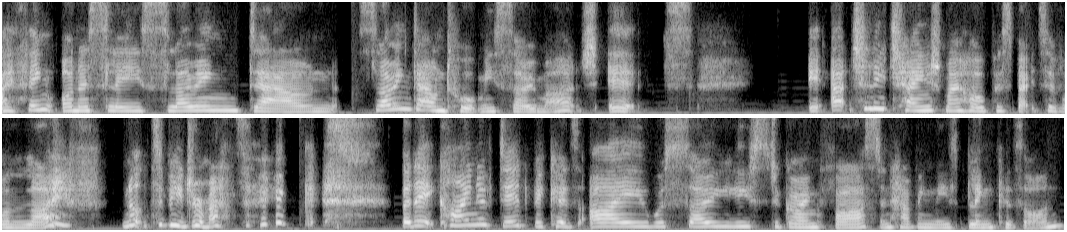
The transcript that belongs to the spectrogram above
I think honestly, slowing down, slowing down taught me so much. It's it actually changed my whole perspective on life. Not to be dramatic, but it kind of did because I was so used to going fast and having these blinkers on.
